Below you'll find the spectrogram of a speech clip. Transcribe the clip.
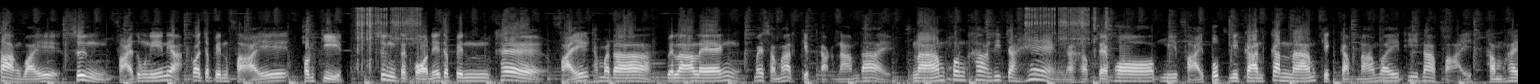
สร้างไว้ ซึ่งฝายตรงนี้เนี่ยก็จะเป็นฝายคอนกรีตซึ่งแต่ก่อนเนี้จะเป็นแค่ฝายธรรมดา เวลาแล้งไม่สามารถเก็บกักน้ำได้ น้ำค่อนข้างที่จะแห้งนะครับ แต่พอมีฝายปุ๊บมีการกั้นน้ำเก็บกักน้ำไว้ที่หน้าฝายทำให้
